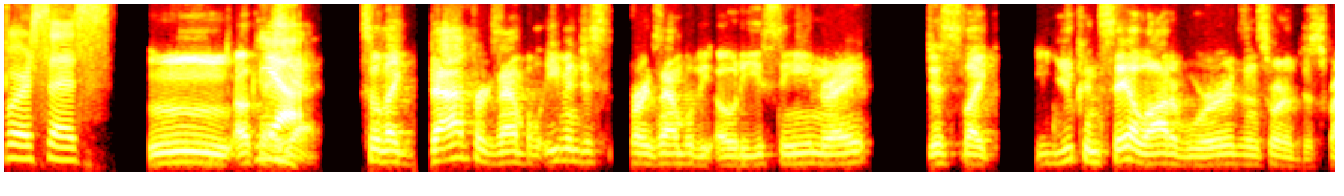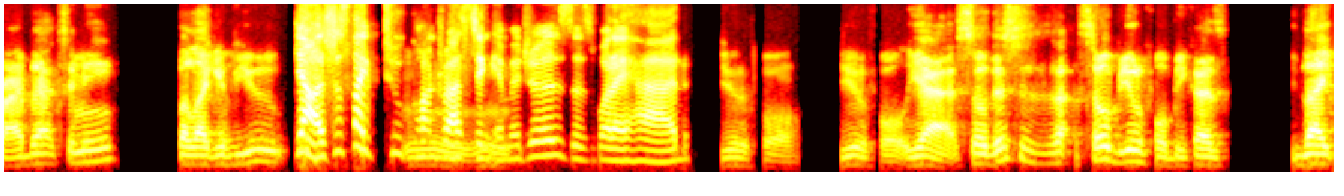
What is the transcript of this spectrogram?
versus. Mm, okay, yeah. yeah. So like that, for example, even just for example, the OD scene, right? Just like you can say a lot of words and sort of describe that to me, but like if you, yeah, it's just like two contrasting mm, images is what I had. Beautiful, beautiful, yeah. So this is so beautiful because like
